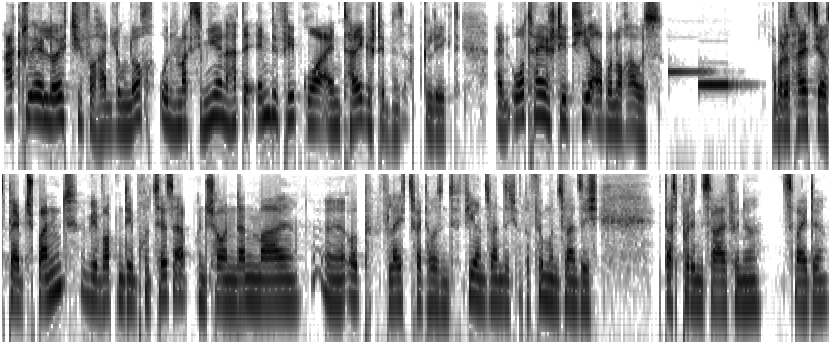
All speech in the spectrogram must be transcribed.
Aktuell läuft die Verhandlung noch und Maximilian hatte Ende Februar ein Teilgeständnis abgelegt. Ein Urteil steht hier aber noch aus. Aber das heißt ja, es bleibt spannend. Wir warten den Prozess ab und schauen dann mal, äh, ob vielleicht 2024 oder 2025 das Potenzial für eine zweite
